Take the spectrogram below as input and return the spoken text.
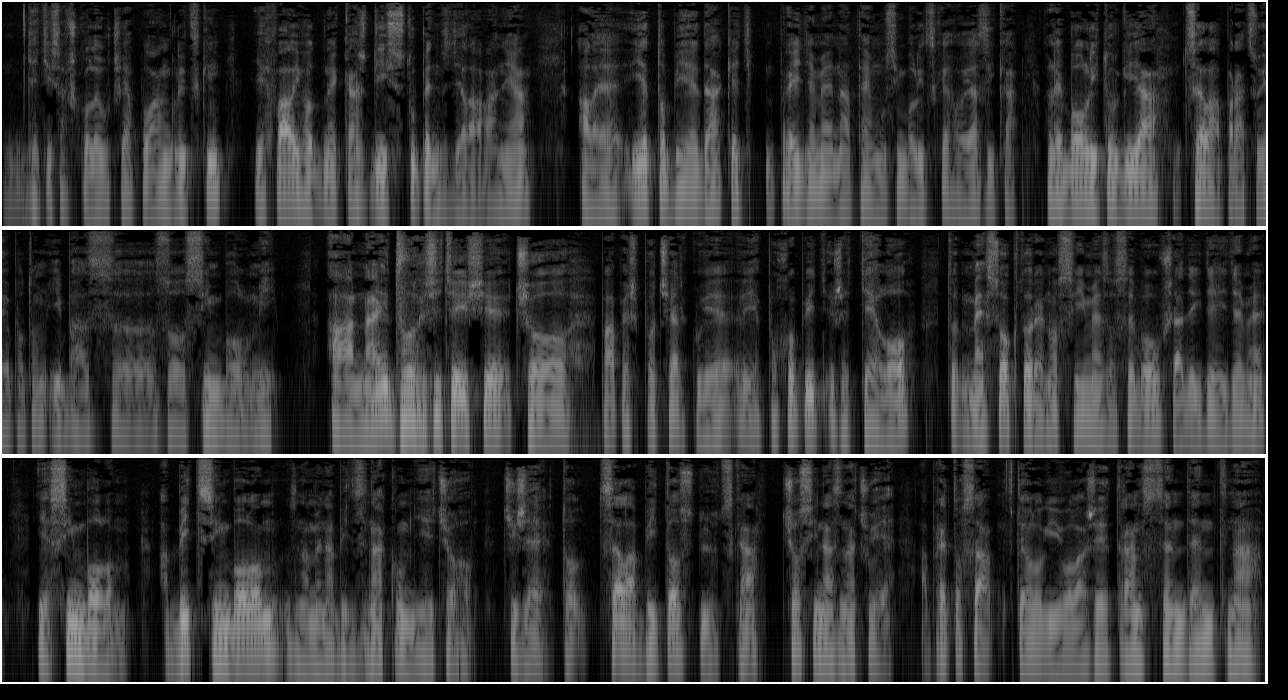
deti sa v škole učia po anglicky, je chválihodné každý stupeň vzdelávania, ale je to bieda, keď prejdeme na tému symbolického jazyka, lebo liturgia celá pracuje potom iba so symbolmi. A najdôležitejšie, čo pápež počiarkuje, je pochopiť, že telo, to meso, ktoré nosíme so sebou všade, kde ideme, je symbolom. A byť symbolom znamená byť znakom niečoho. Čiže to celá bytosť ľudská, čo si naznačuje. A preto sa v teológii volá, že je transcendentná.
